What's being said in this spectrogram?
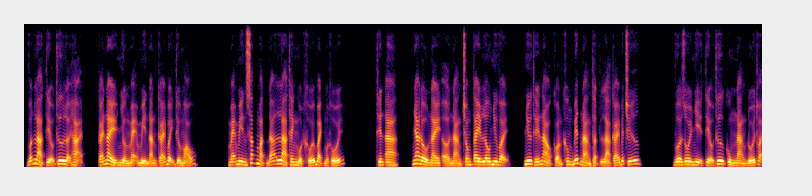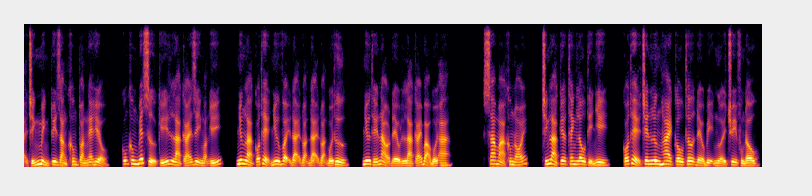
Vẫn là tiểu thư lợi hại, cái này nhường mẹ mình ăn cái bệnh thiếu máu. Mẹ mình sắc mặt đã là thanh một khối bạch một khối. Thiên A, nha đầu này ở nàng trong tay lâu như vậy, như thế nào còn không biết nàng thật là cái biết chữ. Vừa rồi nhị tiểu thư cùng nàng đối thoại chính mình tuy rằng không toàn nghe hiểu, cũng không biết sử ký là cái gì ngọn ý, nhưng là có thể như vậy đại đoạn đại đoạn bối thư, như thế nào đều là cái bảo bối A. Sa mà không nói, chính là kia thanh lâu tỷ nhi, có thể trên lưng hai câu thơ đều bị người truy phùng đâu.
